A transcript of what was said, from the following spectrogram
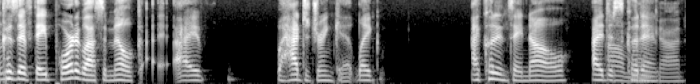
Because if they poured a glass of milk, I, I had to drink it. Like I couldn't say no. I just oh couldn't. God.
